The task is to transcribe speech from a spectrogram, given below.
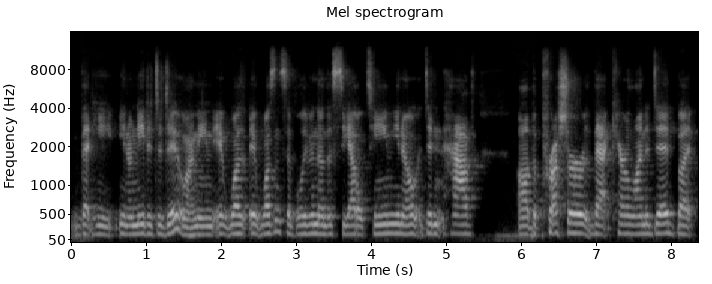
that he, you know, needed to do. I mean, it was it wasn't simple, even though the Seattle team, you know, didn't have uh, the pressure that Carolina did, but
